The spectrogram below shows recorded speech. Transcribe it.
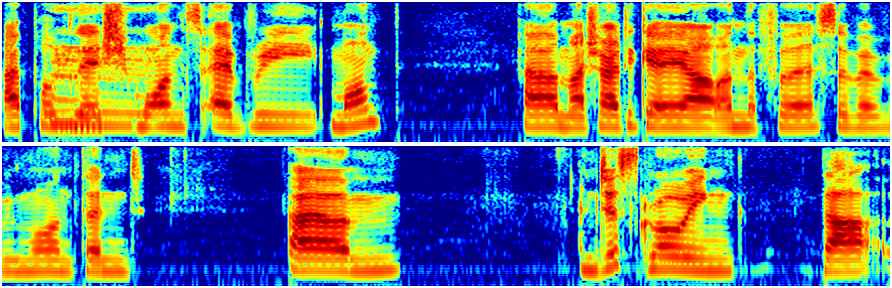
I publish mm. once every month. Um, I try to get it out on the first of every month, and um, and just growing that.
